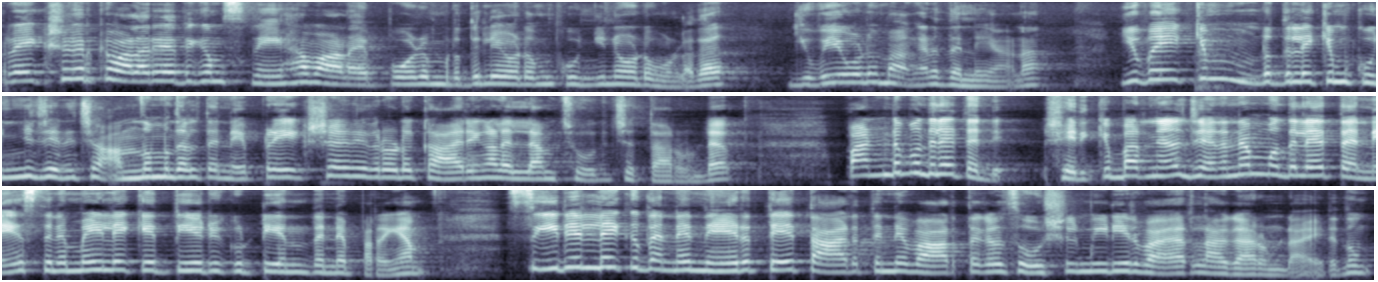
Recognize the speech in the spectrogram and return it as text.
പ്രേക്ഷകർക്ക് വളരെയധികം സ്നേഹമാണ് എപ്പോഴും മൃദുലയോടും കുഞ്ഞിനോടുമുള്ളത്. യുവയോടും അങ്ങനെ തന്നെയാണ്. യുവയ്ക്കും മൃദുലയ്ക്കും കുഞ്ഞ് ജനിച്ച അന്നു മുതൽ തന്നെ പ്രേക്ഷകർ ഇവരോട് കാര്യങ്ങളെല്ലാം ചോദിച്ചെത്താറുണ്ട്. പണ്ട് മുതലേ തന്നെ ശരിക്കും പറഞ്ഞാൽ ജനനം മുതലേ തന്നെ സിനിമയിലേക്ക് എത്തിയ ഒരു കുട്ടി എന്ന് തന്നെ പറയാം. സീരിയലിലേക്ക് തന്നെ നേരത്തെ താരത്തിന്റെ വാർത്തകൾ സോഷ്യൽ മീഡിയയിൽ വൈറലാകാറുണ്ടായിരുന്നു.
